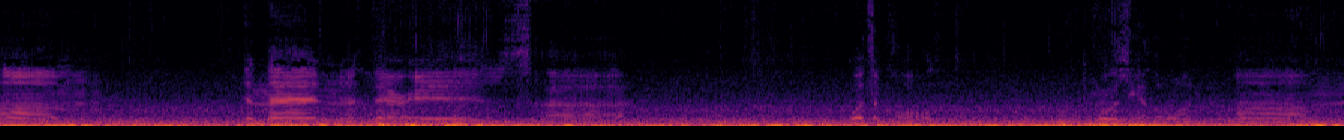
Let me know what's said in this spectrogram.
Um, and then there is, uh, what's it called? What was the other one? Um,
